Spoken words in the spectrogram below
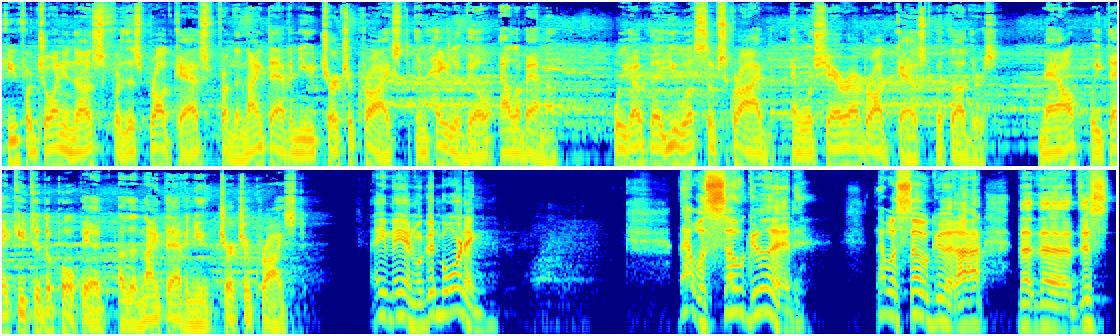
thank you for joining us for this broadcast from the Ninth Avenue Church of Christ in Haleyville, Alabama. We hope that you will subscribe and will share our broadcast with others. Now, we take you to the pulpit of the Ninth Avenue Church of Christ. Amen. Well, good morning. That was so good. That was so good. I the the this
